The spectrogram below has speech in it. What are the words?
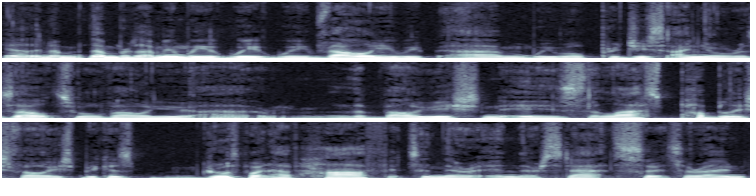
Yeah, the num- numbers. I mean, we we, we value. We um, we will produce annual results. We'll value. Uh, the valuation is the last published valuation because Growthpoint have half. It's in their in their stats, so it's around.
